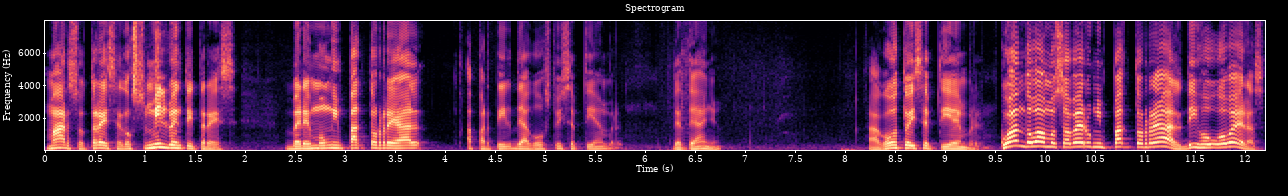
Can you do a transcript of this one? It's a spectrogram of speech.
marzo 13, 2023, veremos un impacto real a partir de agosto y septiembre de este año. Agosto y septiembre. ¿Cuándo vamos a ver un impacto real? Dijo Hugo Veras.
